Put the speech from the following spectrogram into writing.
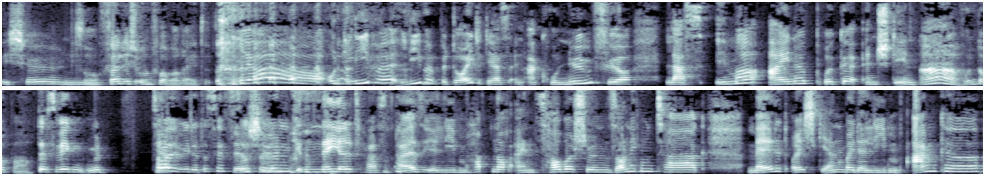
Wie schön. So, völlig unvorbereitet. Ja, und Liebe, Liebe bedeutet ja, ist ein Akronym für lass immer eine Brücke entstehen. Ah, wunderbar. Deswegen mit toll, Ja, wie du das jetzt so schön schön. genailt hast. Also ihr Lieben, habt noch einen zauberschönen sonnigen Tag. Meldet euch gern bei der lieben Anke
